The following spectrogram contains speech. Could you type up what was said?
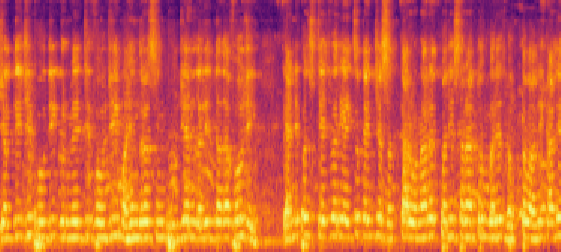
जगदीशजी फौजी गुरवेशजी फौजी महेंद्रसिंग फौजी आणि ललितदादा फौजी यांनी पण स्टेजवर यायचं. त्यांचे सत्कार होणार आहेत. परिसरातून बरेच भक्त भाविक आले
